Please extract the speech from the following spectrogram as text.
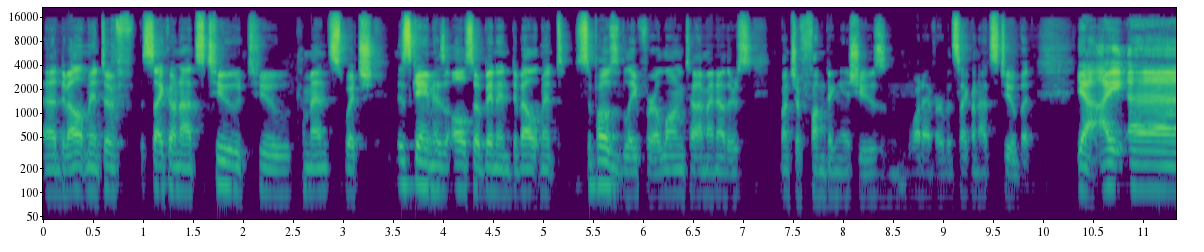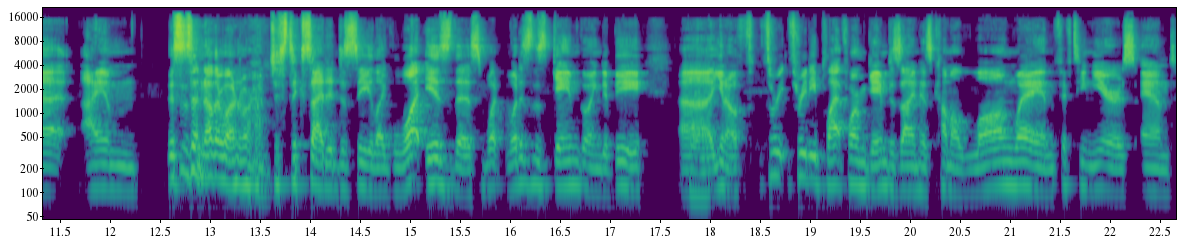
uh, development of Psychonauts 2 to commence, which this game has also been in development supposedly for a long time. I know there's a bunch of funding issues and whatever with Psychonauts 2, but yeah, I uh, I am this is another one where I'm just excited to see like what is this? What what is this game going to be? Uh, Right. You know, three 3D platform game design has come a long way in 15 years, and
